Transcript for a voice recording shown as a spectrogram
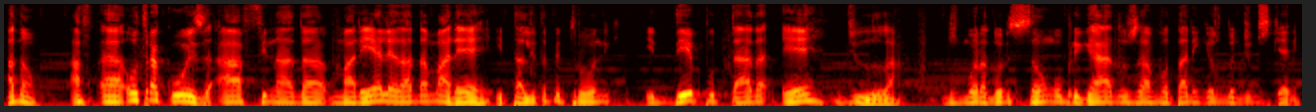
Ah, não. A, a, outra coisa, a afinada Mariela é lá da Maré, Italita Petronic, e deputada é de lá. Os moradores são obrigados a votarem que os bandidos querem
